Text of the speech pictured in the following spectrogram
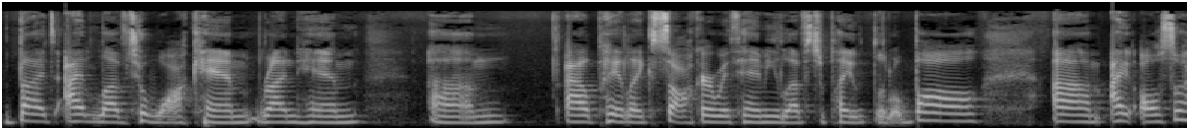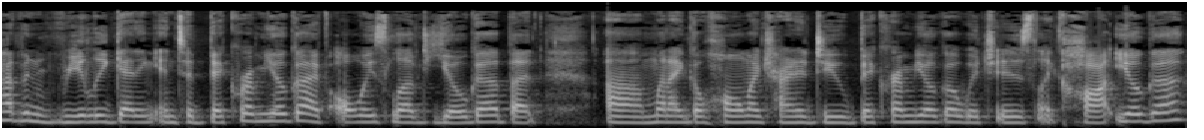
But I love to walk him, run him. Um, I'll play like soccer with him. He loves to play with little ball. Um, I also have been really getting into Bikram yoga. I've always loved yoga, but um, when I go home, I try to do Bikram yoga, which is like hot yoga.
